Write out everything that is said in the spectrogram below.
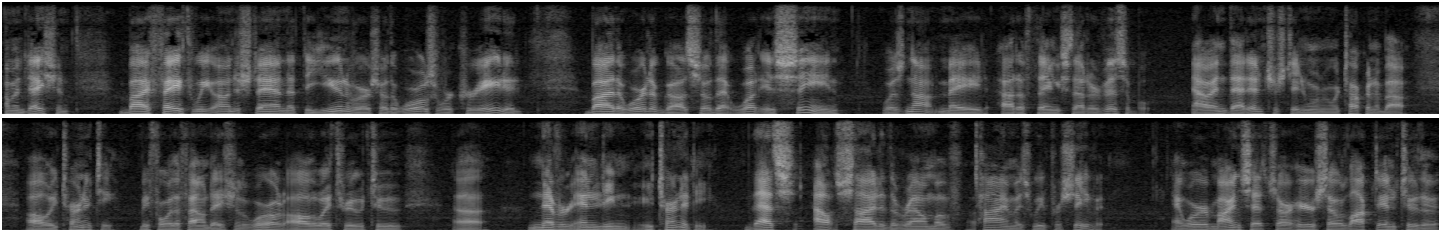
commendation. By faith, we understand that the universe or the worlds were created by the word of God, so that what is seen was not made out of things that are visible. Now, isn't that interesting when we're talking about all eternity before the foundation of the world, all the way through to uh, never ending eternity? That's outside of the realm of time as we perceive it. And where mindsets are here so locked into the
